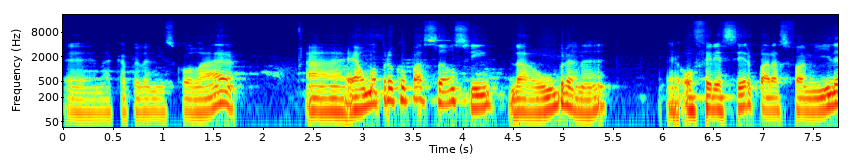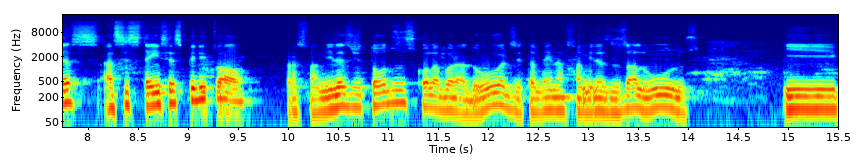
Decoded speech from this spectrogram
é, na capelania escolar, é uma preocupação, sim, da UBRA, né? É, oferecer para as famílias assistência espiritual, para as famílias de todos os colaboradores e também nas famílias dos alunos. E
